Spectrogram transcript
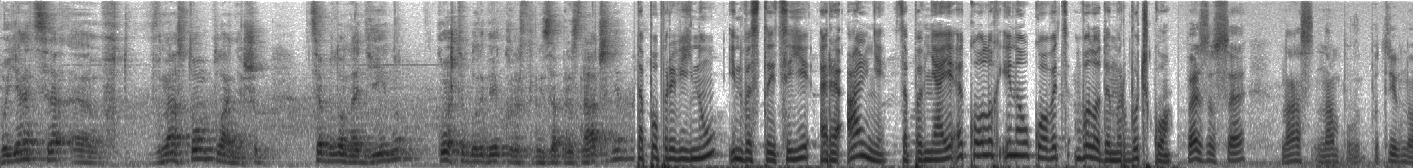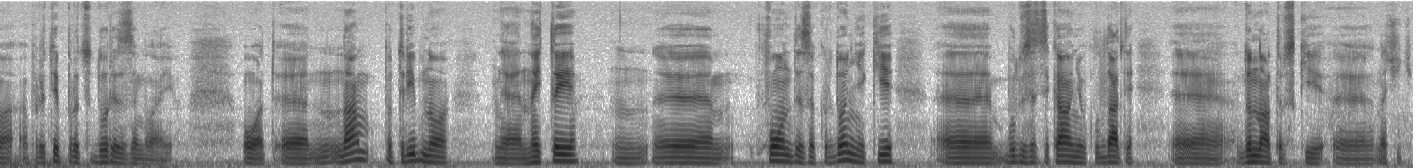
бояться е, в, в нас в тому плані, щоб це було надійно, кошти були використані за призначенням. Та, попри війну, інвестиції реальні, запевняє еколог і науковець Володимир Бучко. Перш за все, нас, нам потрібно пройти процедури з землею. От, е, нам потрібно е, знайти м, е, фонди закордонні, які е, будуть зацікавлені вкладати е, донаторські е, значить,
